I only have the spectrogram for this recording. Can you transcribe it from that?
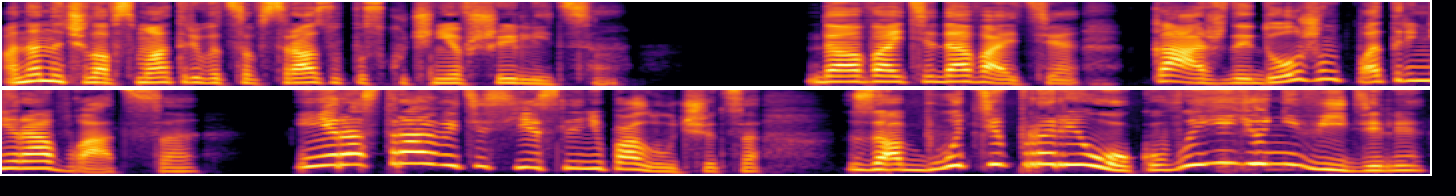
Она начала всматриваться в сразу поскучневшие лица. «Давайте, давайте, каждый должен потренироваться. И не расстраивайтесь, если не получится. Забудьте про Риоку, вы ее не видели.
